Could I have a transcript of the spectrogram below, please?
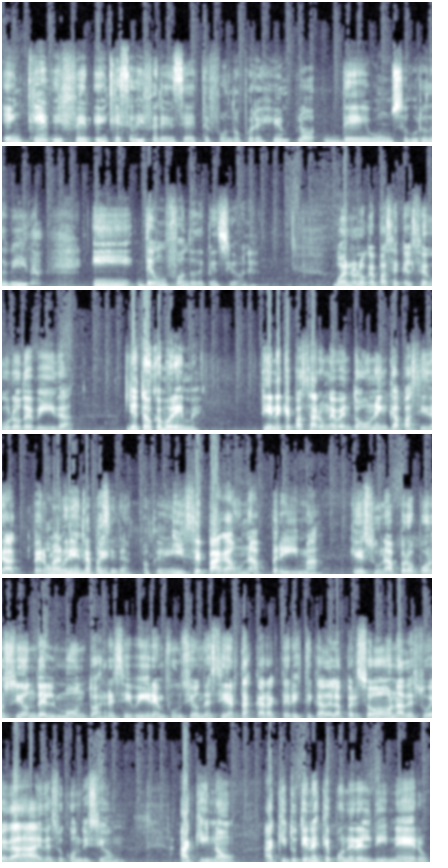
¿en, qué difer- ¿en qué se diferencia este fondo, por ejemplo, de un seguro de vida y de un fondo de pensiones? Bueno, lo que pasa es que el seguro de vida Yo tengo que morirme. tiene que pasar un evento, una incapacidad permanente. incapacidad, ok. Y se paga una prima que es una proporción del monto a recibir en función de ciertas características de la persona, de su edad y de su condición. Aquí no, aquí tú tienes que poner el dinero.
